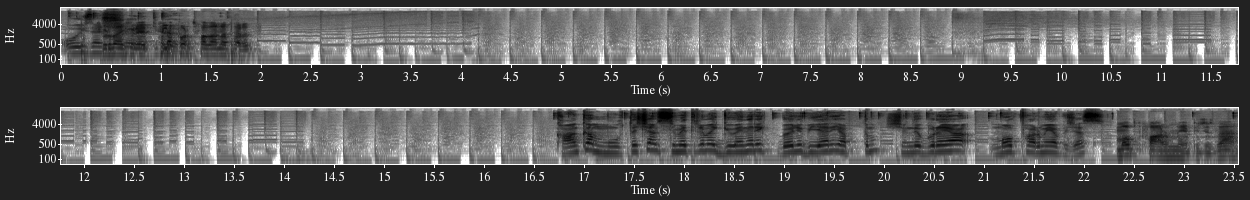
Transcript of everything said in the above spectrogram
O yüzden Şuradan şuraya gidiyorum. teleport falan atarız. Kanka muhteşem simetrime güvenerek böyle bir yer yaptım. Şimdi buraya mob farmı yapacağız. Mob farmı yapacağız ha.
